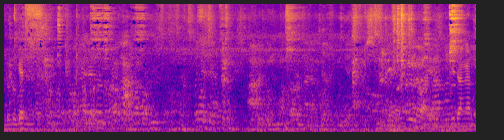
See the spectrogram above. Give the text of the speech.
makan dulu guys. Hidangan.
